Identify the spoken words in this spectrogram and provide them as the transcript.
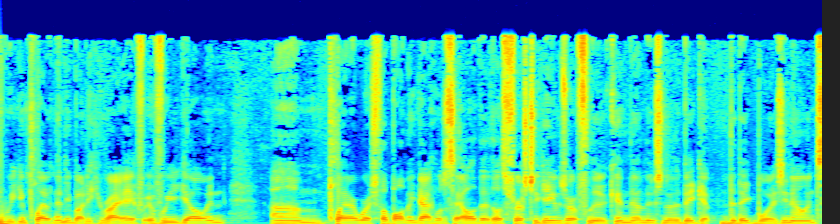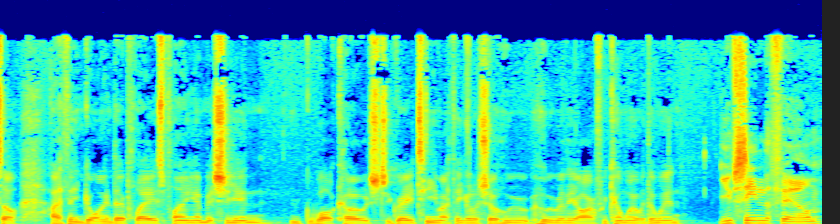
we can play with anybody, right? If, if we go and um, play our worst football, then guys will just say, "Oh, those first two games are a fluke," and they're losing to the big the big boys, you know. And so I think going to their place, playing at Michigan, well coached, great team. I think it'll show who who we really are if we come away with a win. You've seen the film,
